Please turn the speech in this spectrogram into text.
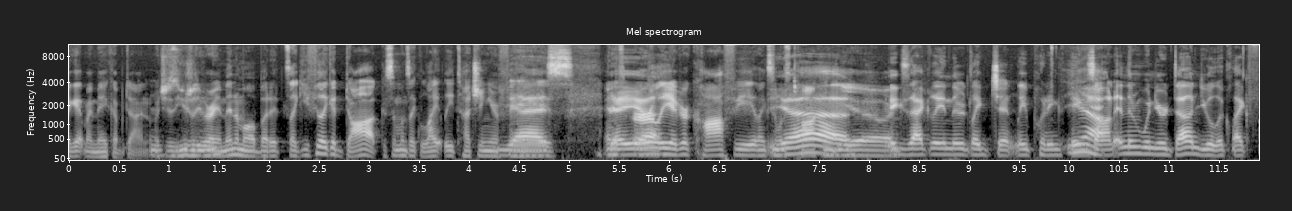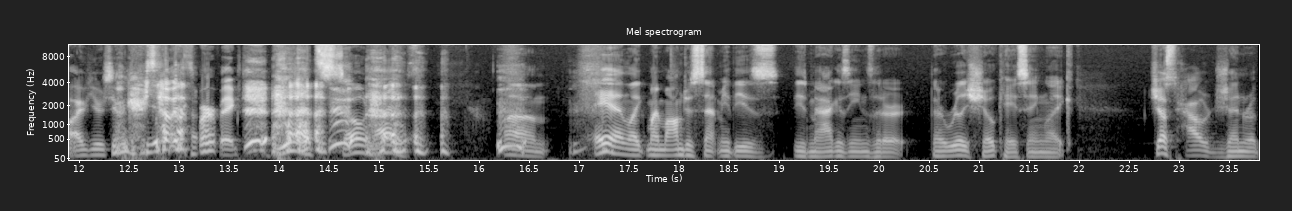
I get my makeup done, which is usually Mm-hmm. very minimal, but it's like you feel like a dog because someone's like lightly touching your face. Yes. And Yeah, it's yeah. early, you have your coffee, and like someone's yeah, talking to you. and- exactly. And they're like gently putting things Yeah. on, and then when you're done, you look like five years younger. So it's perfect. Yeah, it's so nice. um, and like my mom just sent me these these magazines that are that are really showcasing like just how gender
